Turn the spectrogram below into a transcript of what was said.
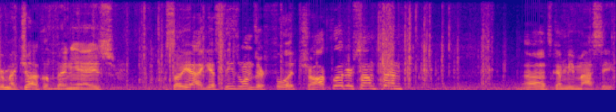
Are my chocolate beignets. So yeah, I guess these ones are full of chocolate or something. Oh, it's gonna be messy.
